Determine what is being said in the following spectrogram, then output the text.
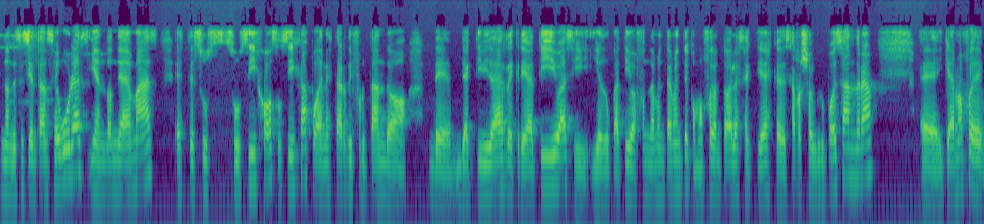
donde se sientan seguras y en donde además este, sus, sus hijos, sus hijas pueden estar disfrutando de, actividades recreativas y, educativas fundamentalmente, como fueron todas las actividades que desarrolló el grupo de Sandra. Eh, y que además fue,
